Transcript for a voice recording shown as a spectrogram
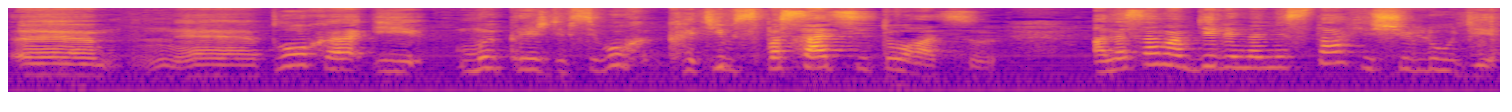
э, э, плохо, и мы прежде всего хотим спасать ситуацию. А на самом деле на местах еще люди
